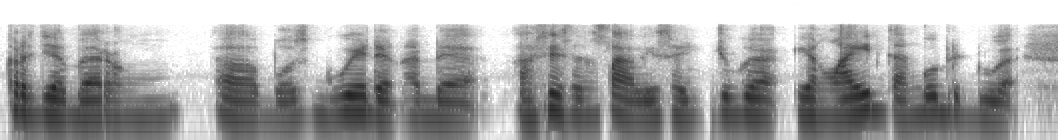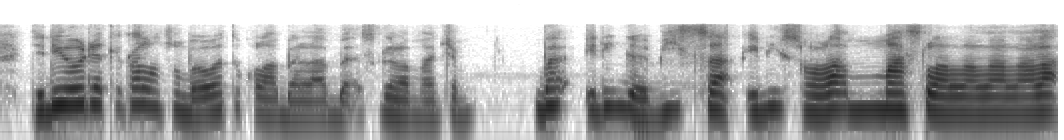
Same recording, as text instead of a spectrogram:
kerja bareng eh, bos gue dan ada asisten stylist juga yang lain kan gue berdua. Jadi udah kita langsung bawa tuh ke laba-laba segala macem. Mbak ini nggak bisa. Ini soalnya emas lalalala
